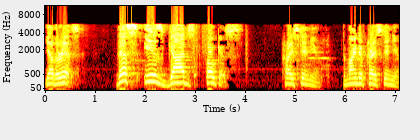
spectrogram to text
Yeah, there is. This is God's focus. Christ in you. The mind of Christ in you.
